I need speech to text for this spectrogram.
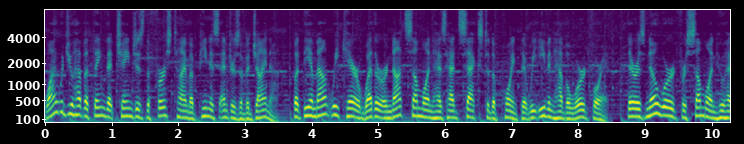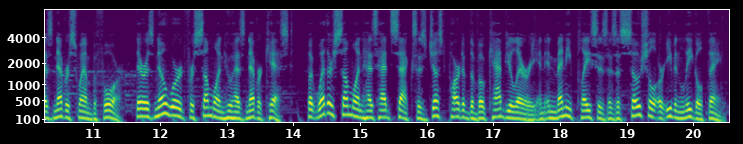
Why would you have a thing that changes the first time a penis enters a vagina? But the amount we care whether or not someone has had sex to the point that we even have a word for it. There is no word for someone who has never swam before. There is no word for someone who has never kissed. But whether someone has had sex is just part of the vocabulary and in many places is a social or even legal thing.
